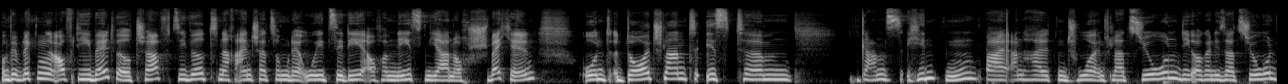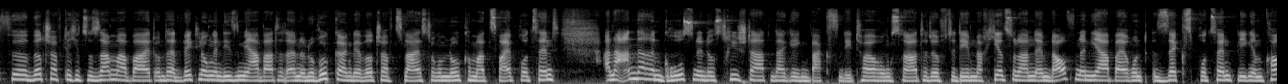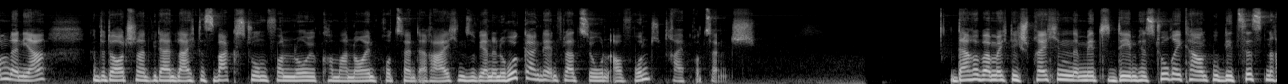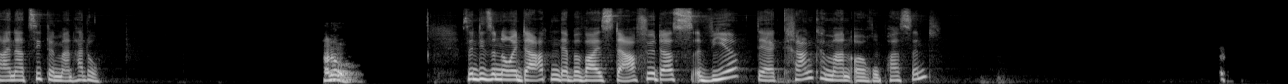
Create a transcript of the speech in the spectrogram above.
Und wir blicken auf die Weltwirtschaft. Sie wird nach Einschätzung der OECD auch im nächsten Jahr noch schwächeln. Und Deutschland ist ähm, ganz hinten bei anhaltend hoher Inflation. Die Organisation für wirtschaftliche Zusammenarbeit und Entwicklung in diesem Jahr erwartet einen Rückgang der Wirtschaftsleistung um 0,2 Prozent. Alle anderen großen Industriestaaten dagegen wachsen. Die Teuerungsrate dürfte demnach hierzulande im laufenden Jahr bei rund 6 Prozent liegen. Im kommenden Jahr könnte Deutschland wieder ein leichtes Wachstum von 0,9 Prozent erreichen, sowie einen Rückgang der Inflation auf rund 3 Prozent. Darüber möchte ich sprechen mit dem Historiker und Publizisten Reinhard Zittelmann. Hallo. Hallo. Sind diese neuen Daten der Beweis dafür, dass wir der kranke Mann Europas sind?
